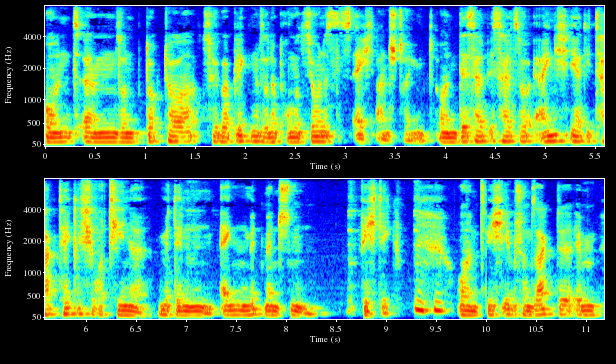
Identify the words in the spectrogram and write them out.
Und ähm, so ein Doktor zu überblicken, so eine Promotion ist, ist echt anstrengend. Und deshalb ist halt so eigentlich eher die tagtägliche Routine mit den engen Mitmenschen wichtig. Mhm. Und wie ich eben schon sagte, eben,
